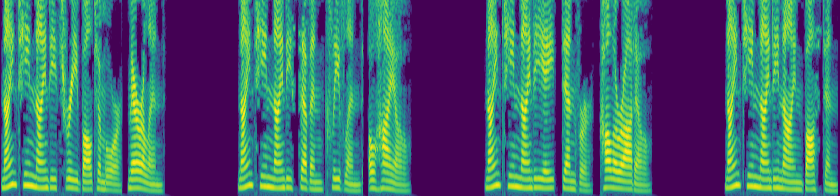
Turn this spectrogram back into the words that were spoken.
1993 Baltimore, Maryland. 1997 Cleveland, Ohio. 1998 Denver, Colorado. 1999 Boston,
